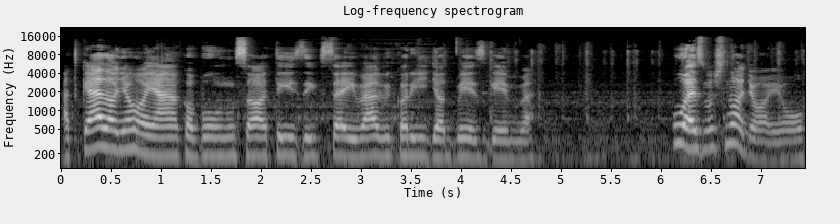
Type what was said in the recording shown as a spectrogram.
Hát kell a nyomoljának a bónusza a 10x-eivel, mikor így ad base game-be. Hú, ez most nagyon jó.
